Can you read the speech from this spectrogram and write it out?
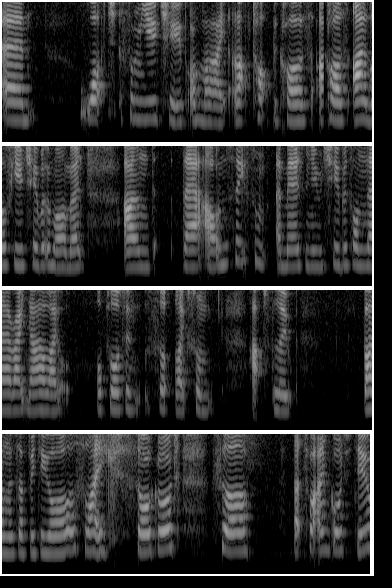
um, watch some YouTube on my laptop because because I love YouTube at the moment and there are honestly some amazing YouTubers on there right now like uploading so, like some absolute bangers of videos like so good so that's what I'm going to do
